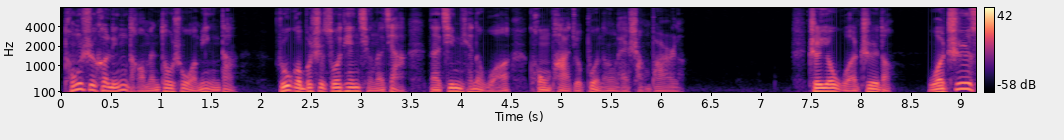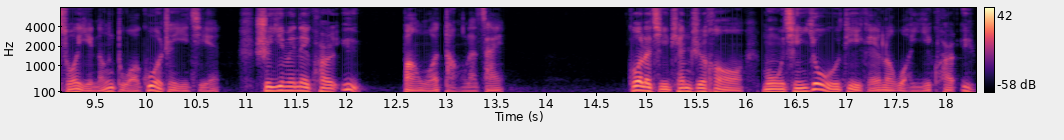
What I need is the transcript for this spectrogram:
同事和领导们都说我命大。如果不是昨天请了假，那今天的我恐怕就不能来上班了。只有我知道，我之所以能躲过这一劫，是因为那块玉帮我挡了灾。过了几天之后，母亲又递给了我一块玉。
